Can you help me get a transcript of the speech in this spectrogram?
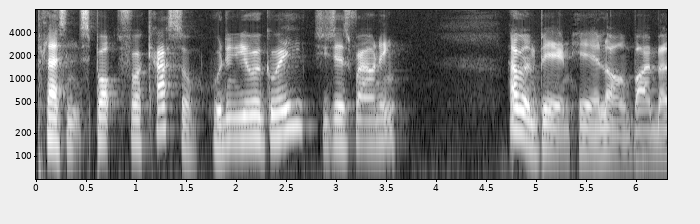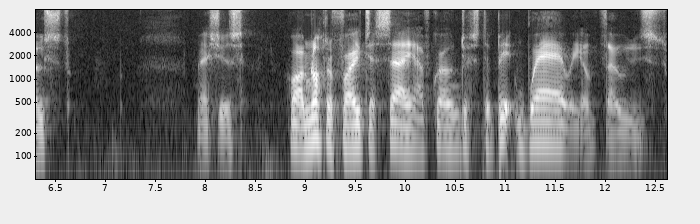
pleasant spot for a castle, wouldn't you agree? she says, frowning. Haven't been here long by most measures. Well, I'm not afraid to say I've grown just a bit wary of those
